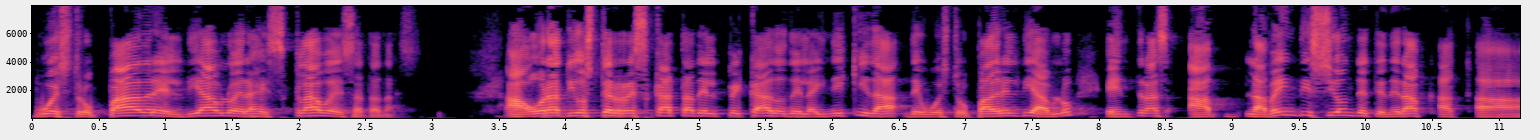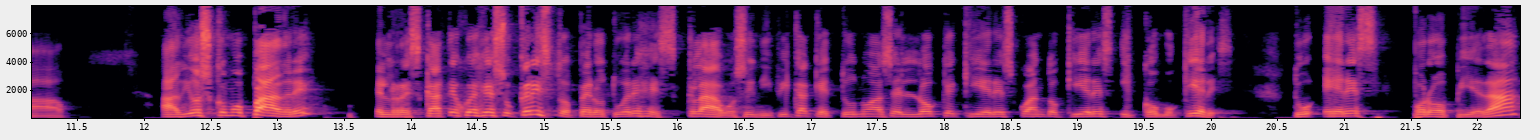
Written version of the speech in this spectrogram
Vuestro padre, el diablo, era esclavo de Satanás. Ahora Dios te rescata del pecado, de la iniquidad de vuestro padre el diablo. Entras a la bendición de tener a, a, Dios como padre. El rescate fue Jesucristo, pero tú eres esclavo. Significa que tú no haces lo que quieres, cuando quieres y como quieres. Tú eres propiedad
